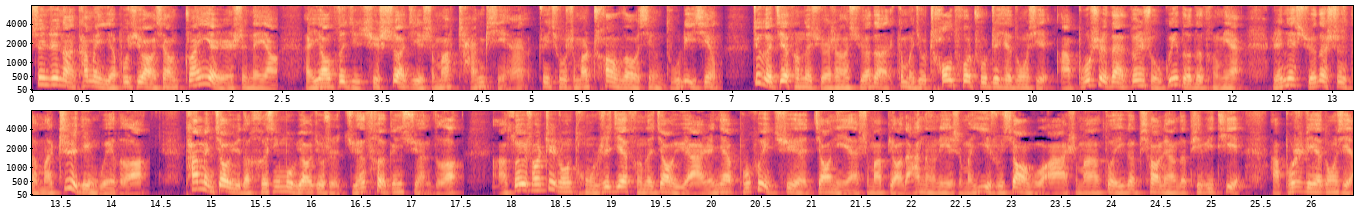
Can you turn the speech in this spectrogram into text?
甚至呢，他们也不需要像专业人士那样，哎，要自己去设计什么产品，追求什么创造性、独立性。这个阶层的学生学的根本就超脱出这些东西啊，不是在遵守规则的层面，人家学的是怎么制定规则。他们教育的核心目标就是决策跟选择啊，所以说这种统治阶层的教育啊，人家不会去教你什么表达能力、什么艺术效果啊、什么做一个漂亮的 PPT 啊，不是这些东西。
